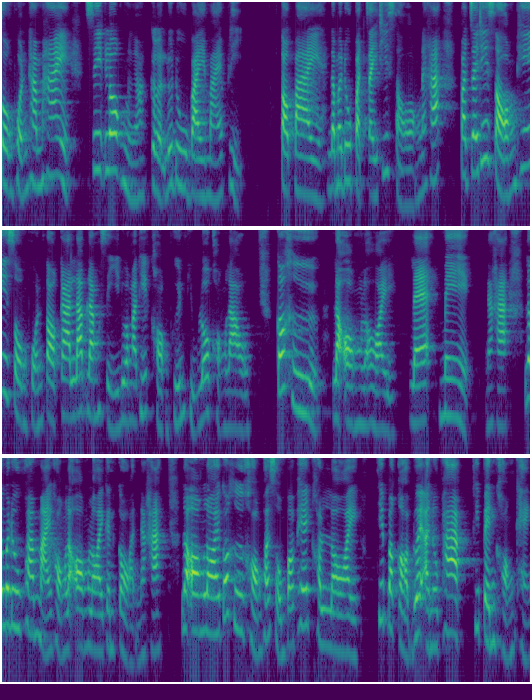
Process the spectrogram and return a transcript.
ส่งผลทำให้ซีกโลกเหนือเกิดฤดูใบไม้ผลิ ต่อไปเรามาดูปัจจัยที่2นะคะ ปัจจัยที่ 2 ที่ส่งผลต่อการรับรังสีดวงอาทิตย์ของพื้นผิวโลกของเรา ก็คือละอองลอยและเมฆนะคะ เรามาดูความหมายของละอองลอยกันก่อนนะคะ ละอองลอยก็คือของผสมประเภทคอนลอยที่ประกอบด้วยอนุภาคที่เป็นของแข็ง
